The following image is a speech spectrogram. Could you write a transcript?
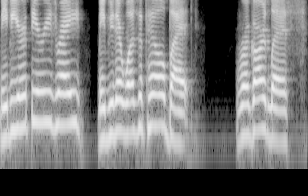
maybe your theory's right. Maybe there was a pill, but regardless,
